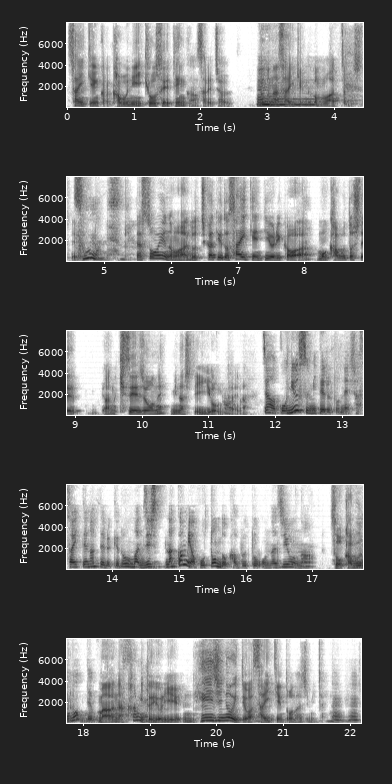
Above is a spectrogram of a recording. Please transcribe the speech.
債券から株に強制転換されちゃう。ような債券とかもあったりして。そうなんですね。そういうのは、どっちかというと債券っていうよりかは、もう株として、あの、規制上ね、見なしていいよ、みたいな。じゃあ、こう、ニュース見てるとね、社債ってなってるけど、まあ、実、中身はほとんど株と同じような。そう、株、まあ、中身というより、平時においては債券と同じみたいな。うんうん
